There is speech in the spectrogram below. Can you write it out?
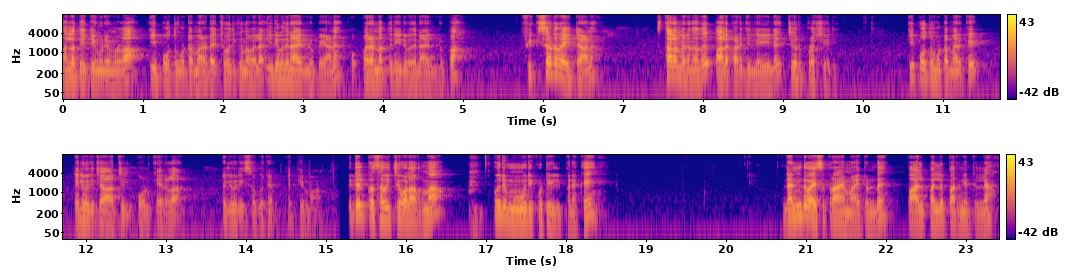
നല്ല തീറ്റയും കൂടിയുമുള്ള ഈ പോത്തുംകുട്ടന്മാരുടെ ചോദിക്കുന്ന വില ഇരുപതിനായിരം രൂപയാണ്. ഒരെണ്ണത്തിന് ഇരുപതിനായിരം രൂപ. ഫിക്സഡ് റേറ്റ് ആണ്. സ്ഥലം വരുന്നത് പാലക്കാട് ജില്ലയിലെ ചെറുപ്പുളശ്ശേരി. ഈ പോത്തുംകുട്ടന്മാർക്ക് ഡെലിവറി ചാർജിൽ ഓൾ കേരള ഡെലിവറി സൗകര്യം ലഭ്യമാണ്. വീട്ടിൽ പ്രസവിച്ച് വളർന്ന ഒരു മൂരിക്കുട്ടി വിൽപ്പനക്ക് രണ്ട് വയസ്സ് പ്രായമായിട്ടുണ്ട്. പാൽപ്പല്ല് പറഞ്ഞിട്ടില്ല.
